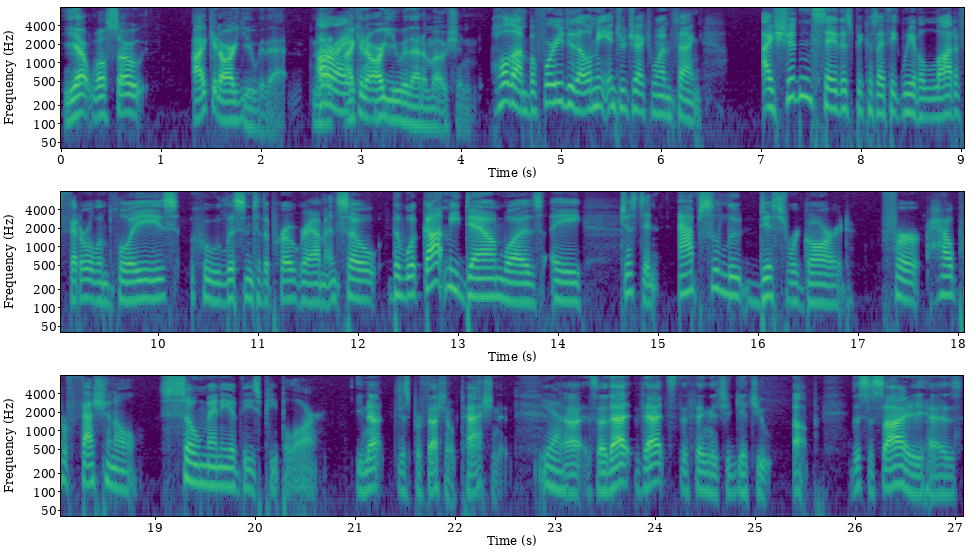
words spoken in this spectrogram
Yeah, well, so I could argue with that. All right. I can argue with that emotion. Hold on. Before you do that, let me interject one thing. I shouldn't say this because I think we have a lot of federal employees who listen to the program, and so the what got me down was a just an absolute disregard for how professional so many of these people are. You're not just professional, passionate. Yeah. Uh, so that that's the thing that should get you up. The society has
